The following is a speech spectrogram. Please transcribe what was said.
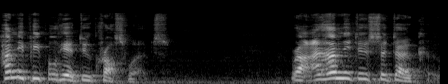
How many people here do crosswords? Right, and how many do Sudoku?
